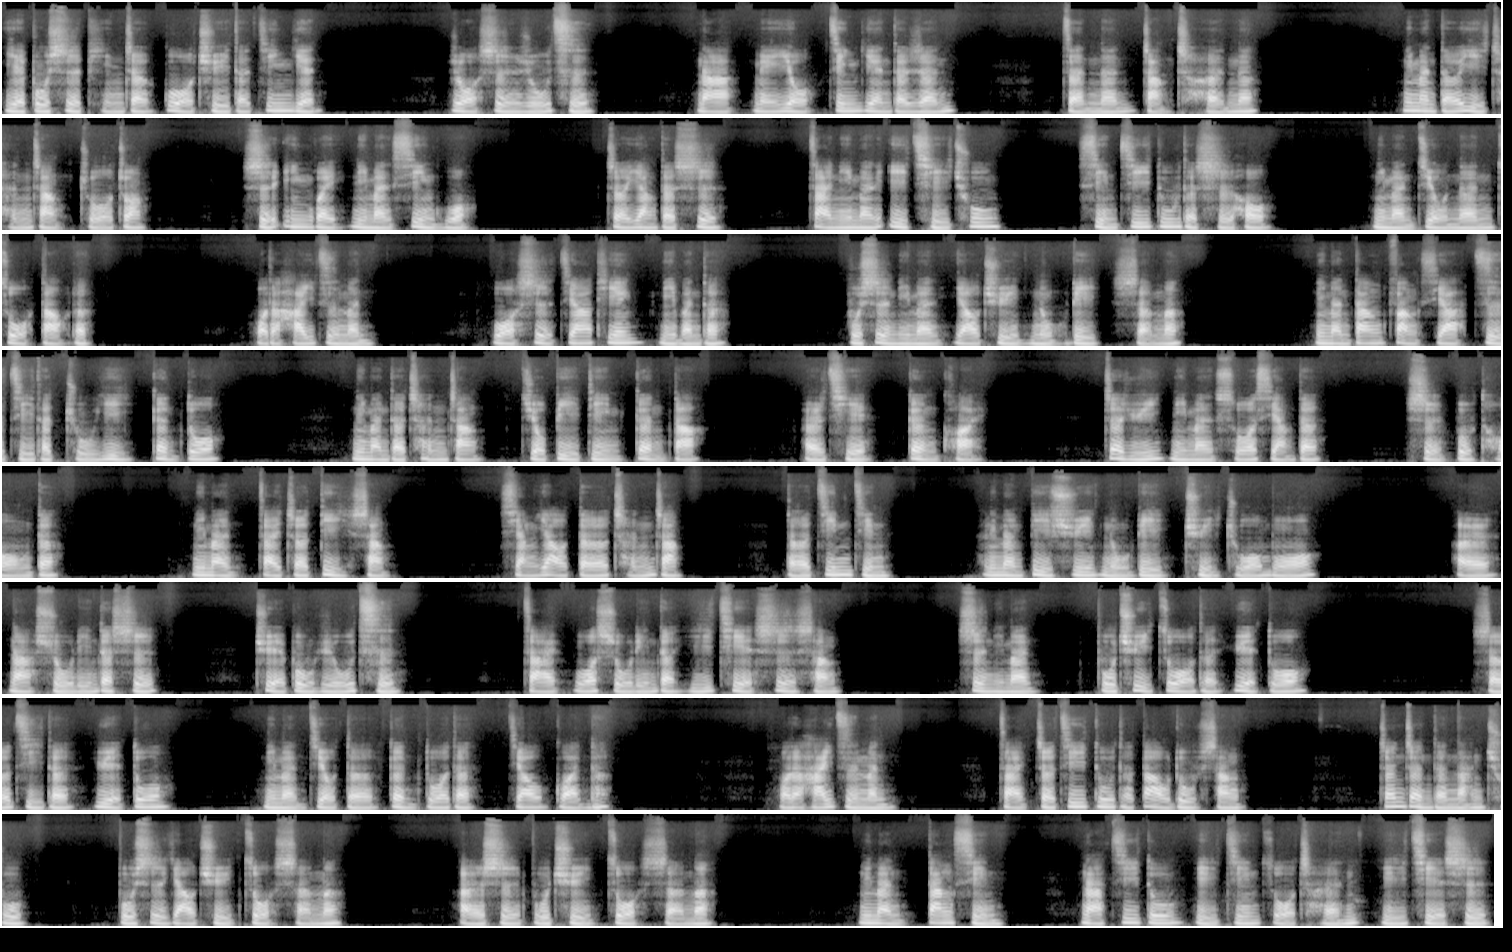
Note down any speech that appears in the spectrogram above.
也不是凭着过去的经验。若是如此，那没有经验的人怎能长成呢？你们得以成长茁壮，是因为你们信我。这样的事，在你们一起出信基督的时候，你们就能做到了。我的孩子们，我是加添你们的，不是你们要去努力什么。你们当放下自己的主意更多，你们的成长就必定更大，而且更快。这与你们所想的是不同的。你们在这地上想要得成长、得精进，你们必须努力。去琢磨，而那属灵的事却不如此。在我属灵的一切事上，是你们不去做的越多，舍己的越多，你们就得更多的浇灌了，我的孩子们。在这基督的道路上，真正的难处不是要去做什么，而是不去做什么。你们当心，那基督已经做成一切事，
